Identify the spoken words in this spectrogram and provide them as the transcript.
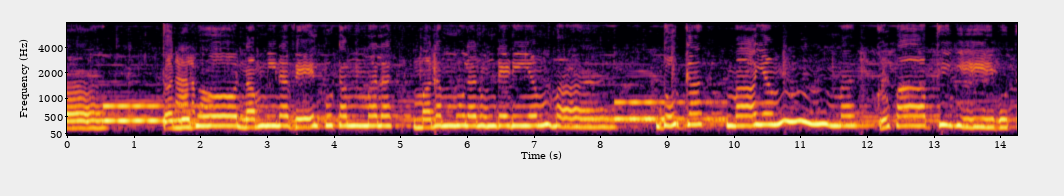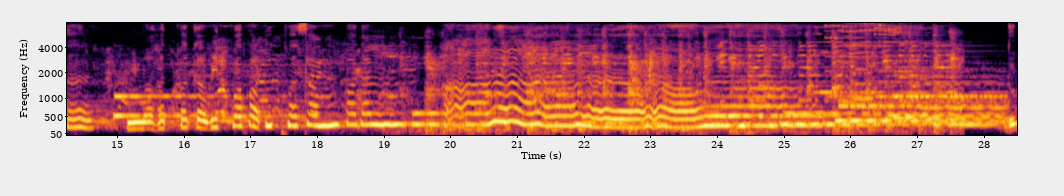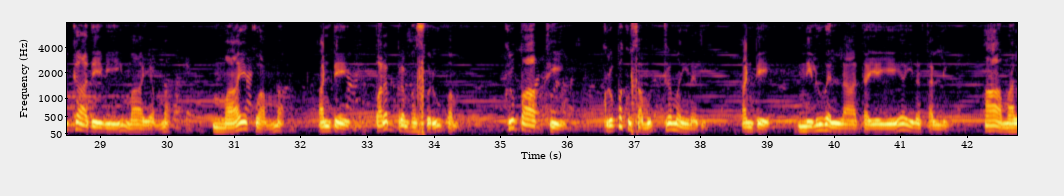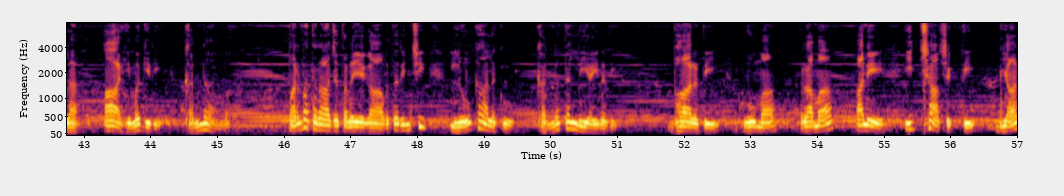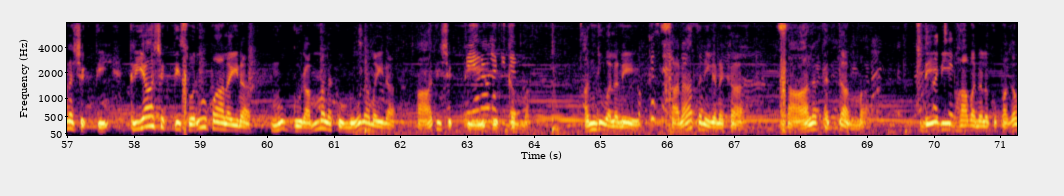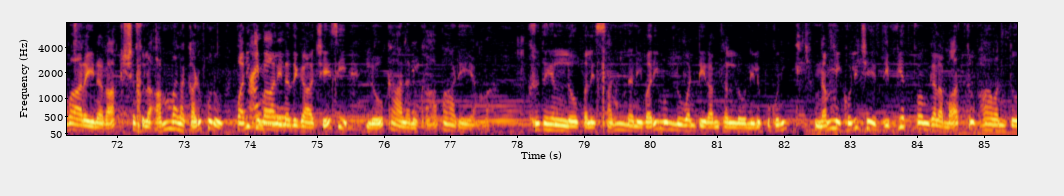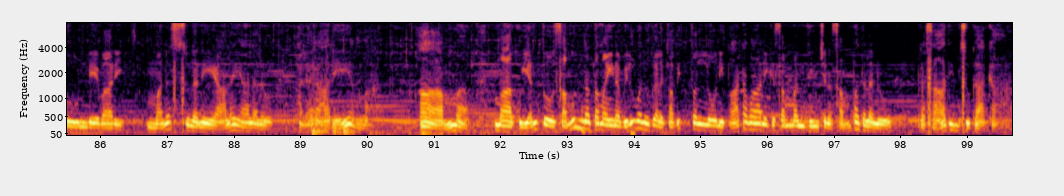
తనులో నమ్మిన వేల్పుటమ్మల మనమ్ముల నుండెడియమ్మ. దుర్గ మాయమ్మ కృపాబ్ధిగీభూత మహత్వ కవిత్వ పటుత్వ సంపదల్ దుర్గాదేవి మాయమ్మ మాయకు అమ్మ అంటే పరబ్రహ్మ స్వరూపం కృపాబ్ధి కృపకు సముద్రమైనది అంటే నిలువెల్లా దయయే అయిన తల్లి. ఆ మల ఆ హిమగిరి కన్న అమ్మ. పర్వతరాజతనయగా అవతరించి లోకాలకు కన్న తల్లి అయినది. భారతి ఉమా రమ అనే ఇచ్ఛాశక్తి జ్ఞానశక్తి క్రియాశక్తి స్వరూపాలైన ముగ్గురమ్మలకు మూలమైన ఆదిశక్తి దుర్గమ్మ. అందువలనే సనాతని గనక చాలా పెద్ద అమ్మ. దేవీ భావనలకు పగవారైన రాక్షసుల అమ్మల కడుపును పనికి మాలినదిగా చేసి లోకాలను కాపాడే అమ్మ. హృదయం లోపలి సన్నని వరిముళ్ళు వంటి రంధ్రంలో నిలుపుకుని నమ్మి కొలిచే దివ్యత్వం గల మాతృభావంతో ఉండేవారి మనస్సులనే ఆలయాలలో అలరారే అమ్మ. ఆ అమ్మ మాకు ఎంతో సమున్నతమైన విలువలు గల కవిత్వంలోని పాఠవానికి సంబంధించిన సంపదలను ప్రసాదించుగాక.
